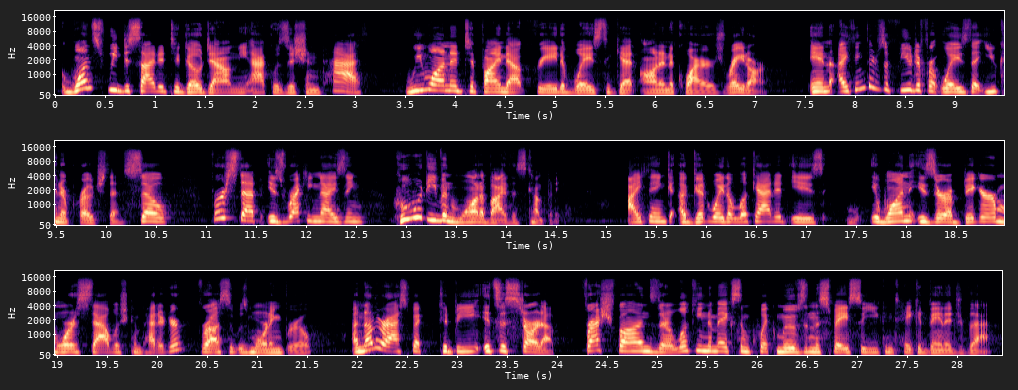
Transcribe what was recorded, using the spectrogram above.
once we decided to go down the acquisition path, we wanted to find out creative ways to get on an acquirer's radar. And I think there's a few different ways that you can approach this. So, first step is recognizing who would even want to buy this company. I think a good way to look at it is one, is there a bigger, more established competitor? For us, it was Morning Brew. Another aspect could be it's a startup, fresh funds. They're looking to make some quick moves in the space so you can take advantage of that.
